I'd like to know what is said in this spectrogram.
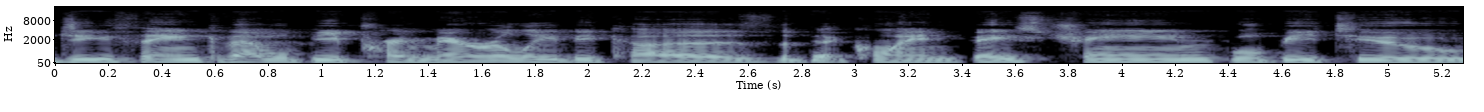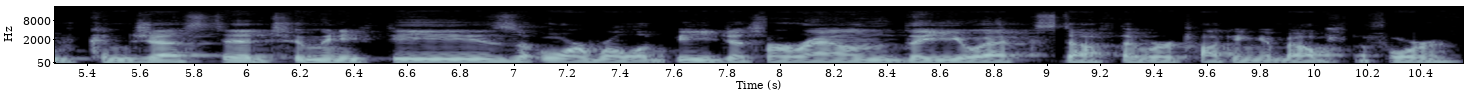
Do you think that will be primarily because the Bitcoin base chain will be too congested, too many fees, or will it be just around the UX stuff that we were talking about before?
